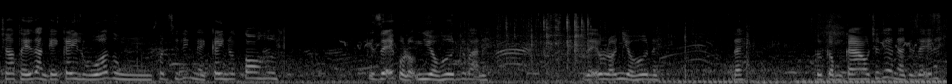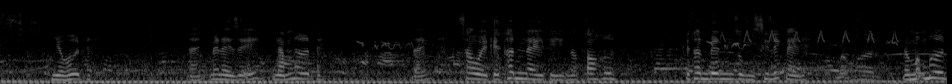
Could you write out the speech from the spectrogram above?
cho thấy rằng cái cây lúa dùng phân silic này cây nó to hơn. Cái rễ của nó nhiều hơn các bạn này. Rễ của nó nhiều hơn này. Đây, tôi cầm cao trước hết là cái rễ này. Nhiều hơn này. Đấy, bên này rễ ngắn hơn này. Đấy, sau rồi cái thân này thì nó to hơn Cái thân bên dùng silic này, này. Nó mẫm hơn.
